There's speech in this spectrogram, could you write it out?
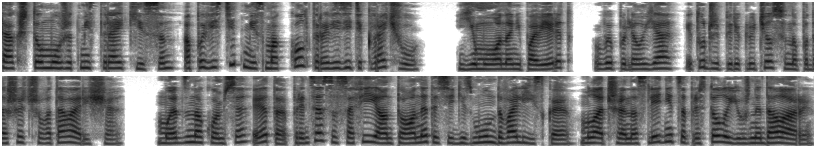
так что, может, мистер Айкисон оповестит мисс МакКолтер о визите к врачу? Ему она не поверит, выпалил я и тут же переключился на подошедшего товарища. Мэт, знакомься, это принцесса София Антуанетта Сигизмунда Валийская, младшая наследница престола Южной Далары.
